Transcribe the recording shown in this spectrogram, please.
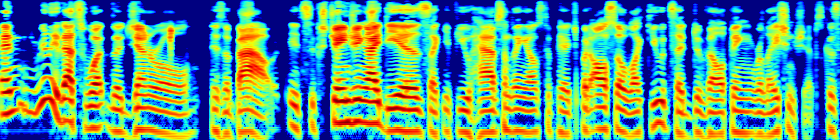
And really, that's what the general is about. It's exchanging ideas, like if you have something else to pitch, but also, like you would say, developing relationships. Because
